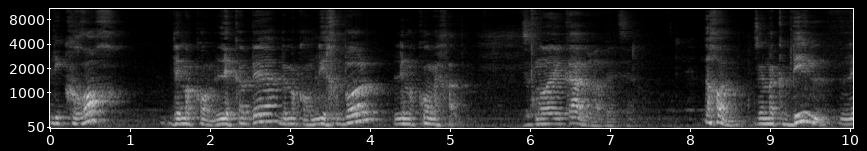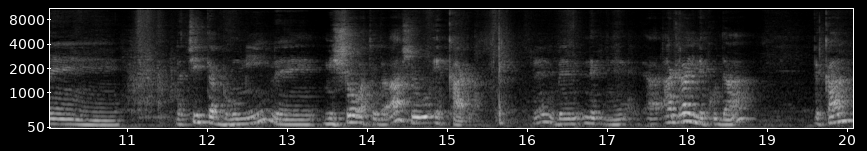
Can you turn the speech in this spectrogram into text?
לכרוך במקום, לקבע במקום, לכבול למקום אחד. זה כמו האקגרה בעצם. נכון, זה מקביל לצ'יטה ברומי, למישור התודעה שהוא אקגרה. כן? אגרה היא נקודה, וכאן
